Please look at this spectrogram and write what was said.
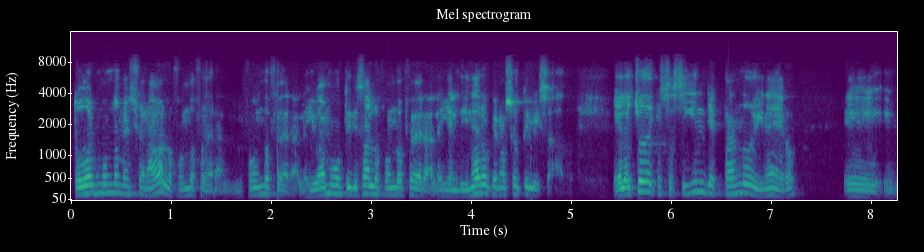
todo el mundo mencionaba los fondos federales, los fondos federales, y vamos a utilizar los fondos federales y el dinero que no se ha utilizado. El hecho de que se siga inyectando dinero eh,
